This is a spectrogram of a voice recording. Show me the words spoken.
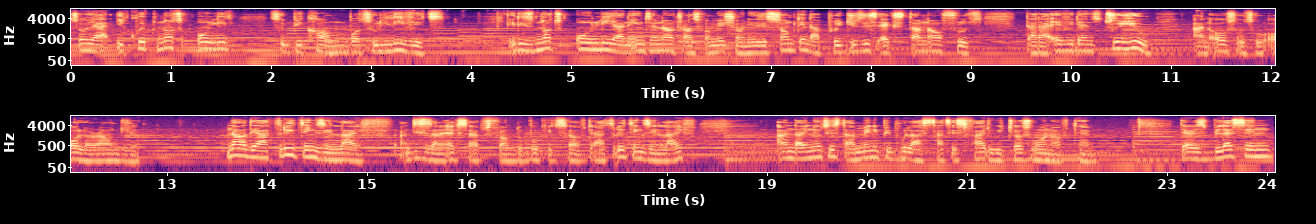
So you are equipped not only to become, but to live it. It is not only an internal transformation, it is something that produces external fruits that are evident to you and also to all around you. Now, there are three things in life, and this is an excerpt from the book itself. There are three things in life, and I noticed that many people are satisfied with just one of them. There is blessing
